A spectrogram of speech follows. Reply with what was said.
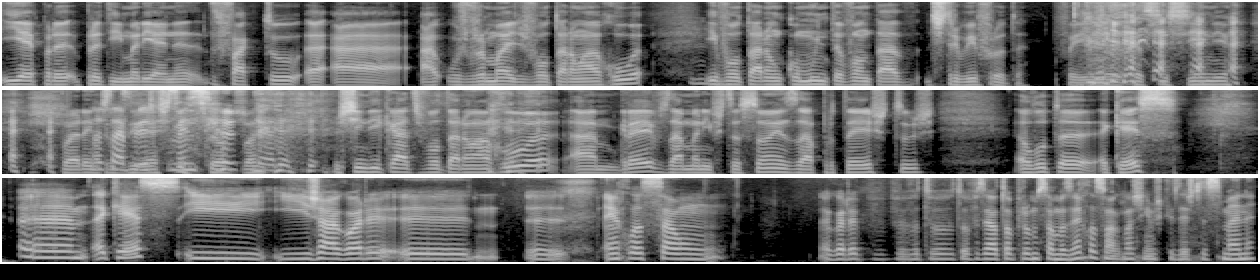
e é para, para ti, Mariana. De facto, há- há- os vermelhos voltaram à rua e voltaram com muita vontade de distribuir fruta. Foi o raciocínio para introduzir esta sopa. Os sindicatos voltaram à rua, há greves, há manifestações, há protestos. A luta aquece. Uh, aquece e, e já agora uh, uh, em relação agora estou a fazer autopromoção, mas em relação ao que nós tínhamos que dizer esta semana,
